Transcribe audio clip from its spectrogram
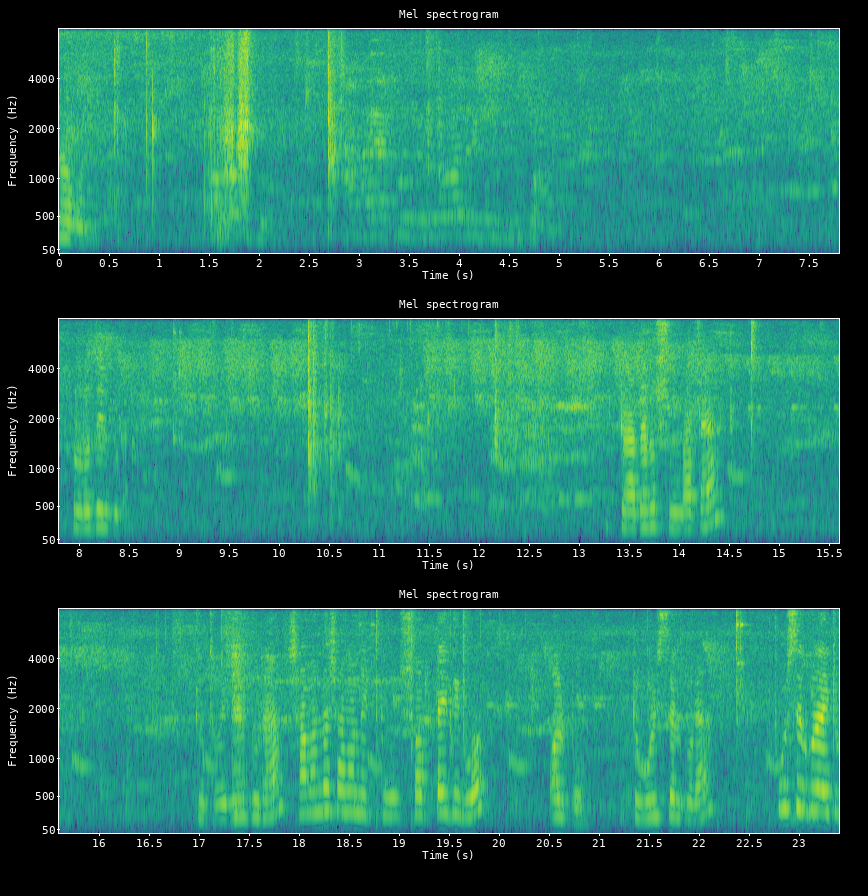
লবণ। হলুদের গুঁড়া। একটু আদা, রসুন বাটা, একটু ধইনের গুঁড়া, সামান্য সামান্য একটু, সবটাই দিব অল্প, একটু মরিচের গুঁড়া। মরিচের গুঁড়া একটু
